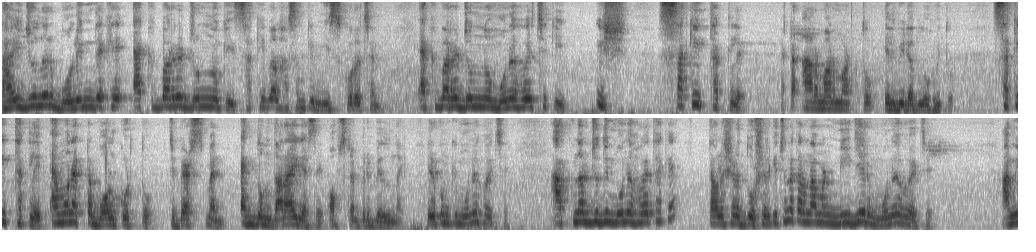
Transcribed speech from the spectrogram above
তাইজুলের বোলিং দেখে একবারের জন্য কি সাকিব আল হাসানকে মিস করেছেন? একবারের জন্য মনে হয়েছে কি, ইস, সাকিব থাকলে একটা আরমার মারতো, এলবিডাব্লিউ হইতো। সাকিব থাকলে এমন একটা বল করতো যে ব্যাটসম্যান একদম দাঁড়ায় গেছে অফ স্ট্যাম্পের বেল নাই। এরকম কি মনে হয়েছে? আপনার যদি মনে হয়ে থাকে, তাহলে সেটা দোষের কিছু না, কারণ আমার নিজের মনে হয়েছে। আমি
